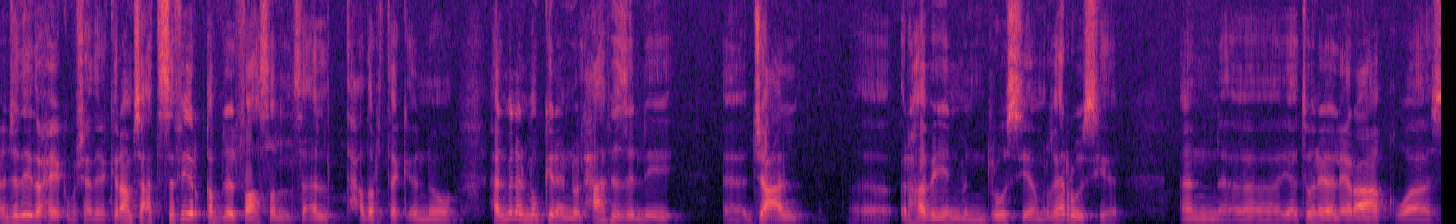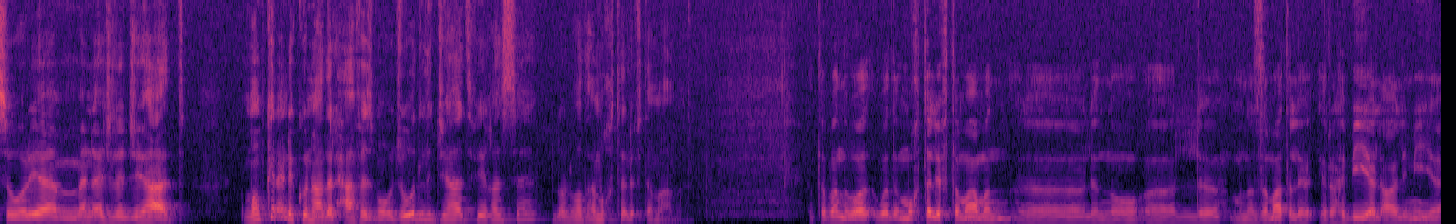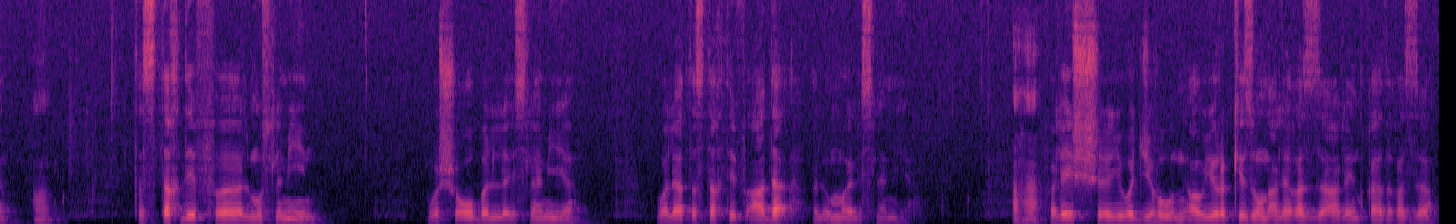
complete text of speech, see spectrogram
من جديد أحييكم مشاهدينا الكرام. سعاده السفير قبل الفاصل سألت حضرتك إنه هل من الممكن إنه الحافز اللي آه، جعل آه، إرهابيين من روسيا من غير روسيا أن آه، يأتون إلى العراق وسوريا من أجل الجهاد؟ ممكن أن يكون هذا الحافز موجود للجهاد في غزة؟ لو الوضع مختلف تماما. طبعا وضع مختلف تماما لأنه المنظمات الإرهابية العالمية تستهدف المسلمين والشعوب الإسلامية ولا تستهدف أعداء الأمة الإسلامية أه. فليش يوجهون أو يركزون على غزة على إنقاذ غزة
